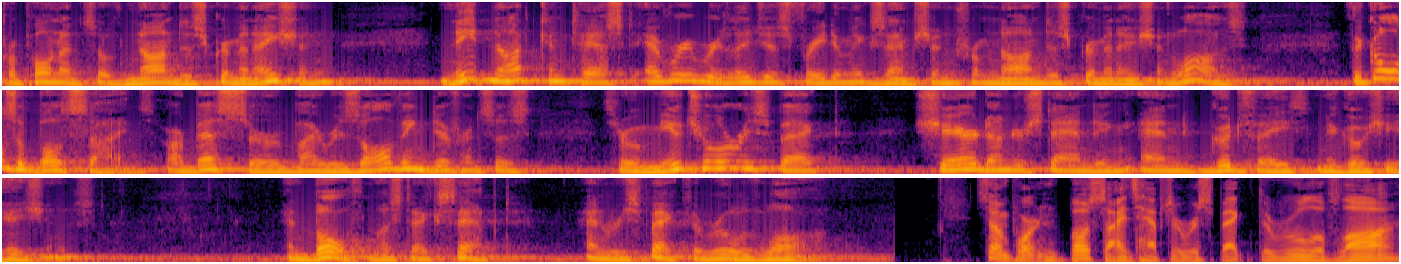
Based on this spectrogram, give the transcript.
proponents of non discrimination need not contest every religious freedom exemption from non discrimination laws. The goals of both sides are best served by resolving differences through mutual respect, shared understanding, and good faith negotiations. And both must accept and respect the rule of law. So important. Both sides have to respect the rule of law.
